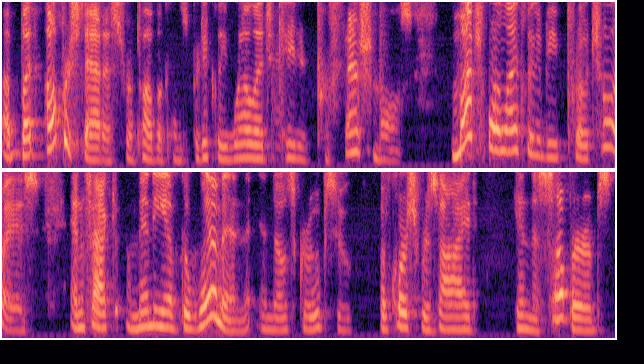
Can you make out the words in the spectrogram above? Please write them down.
Uh, but upper status Republicans, particularly well-educated professionals, much more likely to be pro choice. In fact, many of the women in those groups, who of course reside in the suburbs,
